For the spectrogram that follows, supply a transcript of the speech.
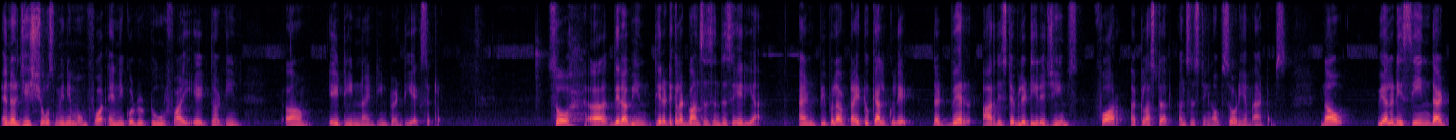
Energy shows minimum for n equal to 2, 5, 8, 13, um, 18, 19, 20 etc. So, uh, there have been theoretical advances in this area and people have tried to calculate that where are the stability regimes for a cluster consisting of sodium atoms. Now, we already seen that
